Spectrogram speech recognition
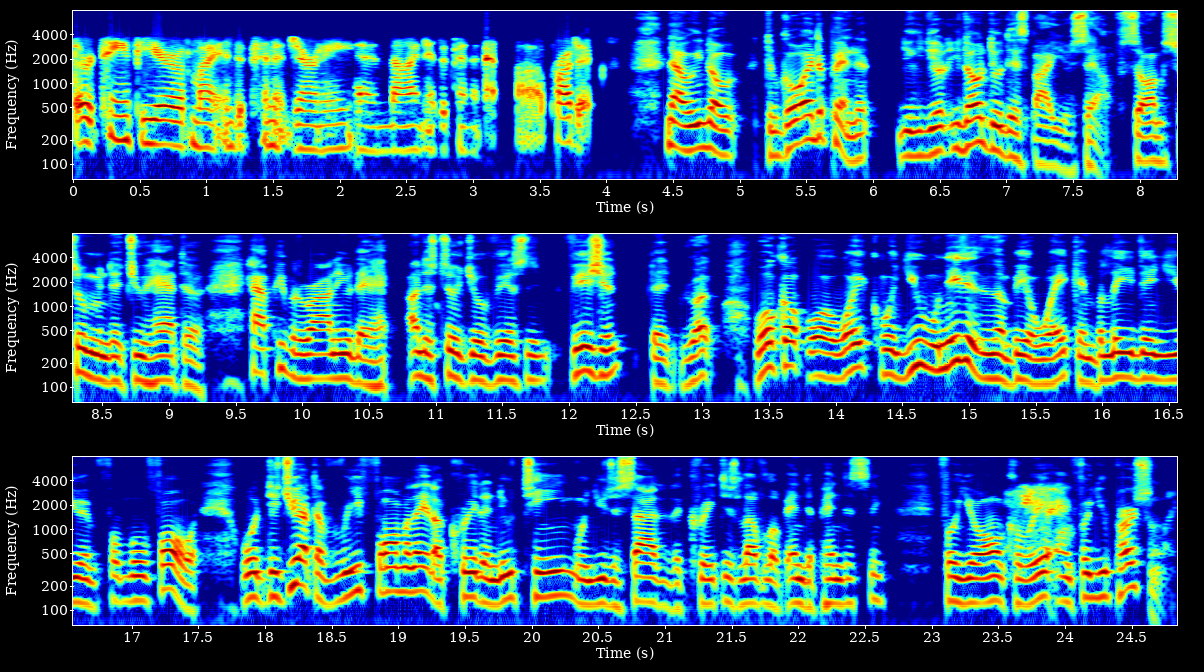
13th year of my independent journey and nine independent uh, projects. Now, you know, to go independent, you, you, you don't do this by yourself. So I'm assuming that you had to have people around you that understood your vision, vision that woke up or awake when you needed them to be awake and believed in you and move forward. Well, did you have to reformulate or create a new team when you decided to create this level of independency for your own career and for you personally?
